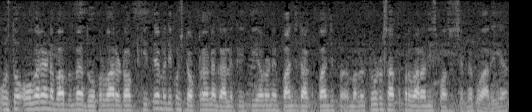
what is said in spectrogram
ਉਸ ਤੋਂ ਓਵਰ ਐਂਡ ਅਬਵ ਮੈਂ ਦੋ ਪਰਿਵਾਰ ਅਡਾਪਟ ਕੀਤੇ, ਮੇਰੇ ਕੁਝ ਡਾਕਟਰਾਂ ਨਾਲ ਗੱਲ ਕੀਤੀ ਆ ਉਹਨਾਂ ਨੇ ਪੰਜ ਡਾਕ- ਪੰਜ ਮਤਲਬ ਟੋਟਲ 7 ਪਰਿਵਾਰਾਂ ਦੀ ਸਪਾਂਸਰਸ਼ਿਪ ਮੈਂ ਪਵਾ ਰਹੀ ਆ।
